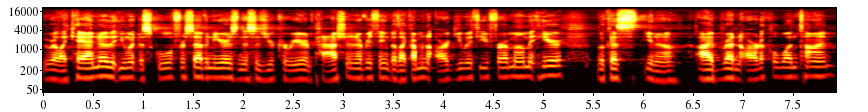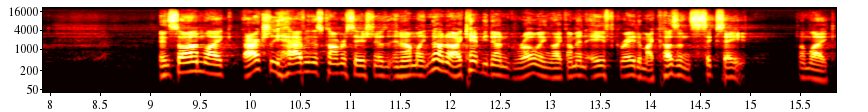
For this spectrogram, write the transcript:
we're like, hey, I know that you went to school for seven years and this is your career and passion and everything, but like, I'm going to argue with you for a moment here because, you know, I read an article one time. And so I'm like, actually having this conversation, and I'm like, no, no, I can't be done growing. Like, I'm in eighth grade and my cousin's six eight. I'm like,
